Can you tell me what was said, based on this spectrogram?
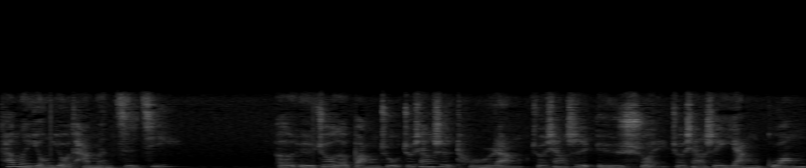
他们拥有他们自己，而宇宙的帮助就像是土壤，就像是雨水，就像是阳光。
